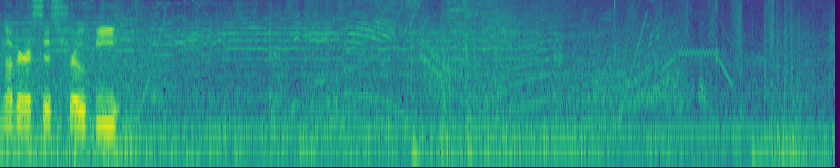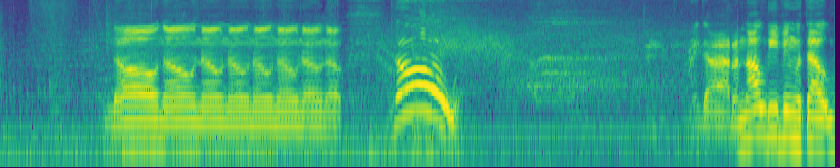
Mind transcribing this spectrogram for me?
Another assist trophy. No, no, no, no, no, no, no, no. No! My god, I'm not leaving without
